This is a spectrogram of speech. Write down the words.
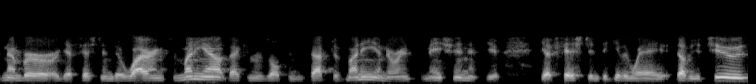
number or get phished into wiring some money out, that can result in theft of money and or information. If you get phished into giving away W-2s,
